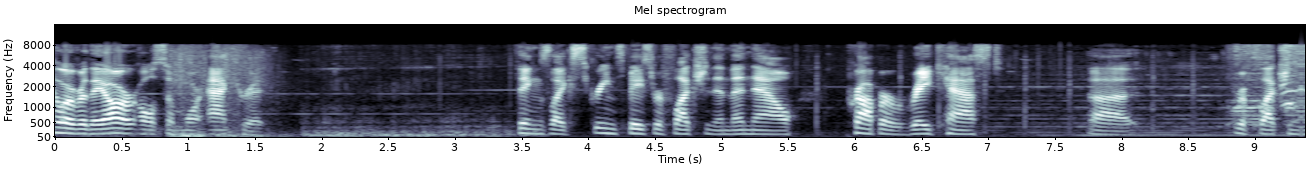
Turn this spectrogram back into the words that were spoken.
However, they are also more accurate. Things like screen space reflection and then now proper raycast uh, reflections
